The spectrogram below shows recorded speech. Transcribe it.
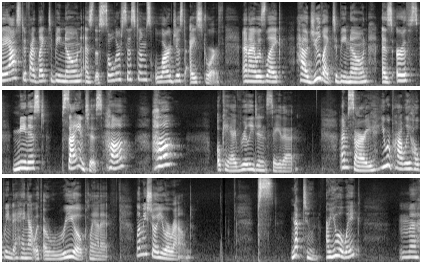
They asked if I'd like to be known as the solar system's largest ice dwarf. And I was like, how'd you like to be known as Earth's meanest scientist, huh? Huh? Okay, I really didn't say that. I'm sorry, you were probably hoping to hang out with a real planet. Let me show you around. Psst, Neptune, are you awake? Meh.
